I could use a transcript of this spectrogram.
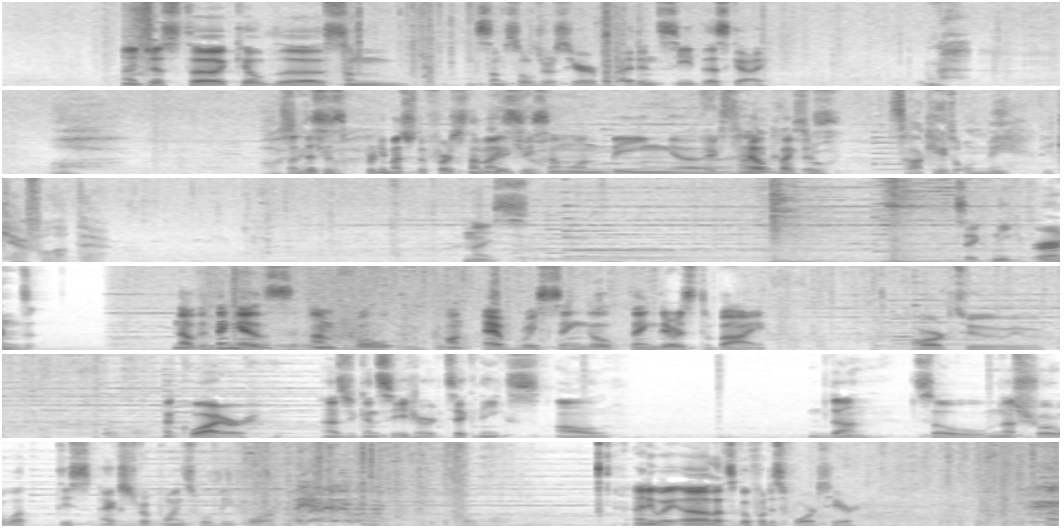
I just uh, killed uh, some some soldiers here, but I didn't see this guy. Oh, But this is pretty much the first time I see you. someone being uh, held like comes this. through, Sake's on me. Be careful up there. Nice. Technique earned. Now the thing is, I'm full on every single thing there is to buy or to acquire. As you can see here, techniques all done. So I'm not sure what these extra points will be for. Anyway, uh, let's go for this fort here. Uh,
